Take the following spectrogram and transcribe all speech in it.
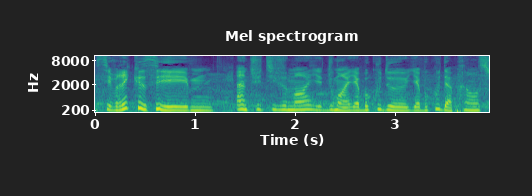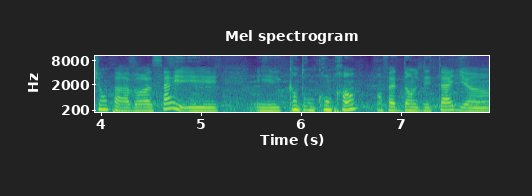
C'est vrai que c'est hum, intuitivement, du moins, il y a beaucoup de, il y a beaucoup d'appréhension par rapport à ça, et, quand on comprend, en fait, dans le détail, euh,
